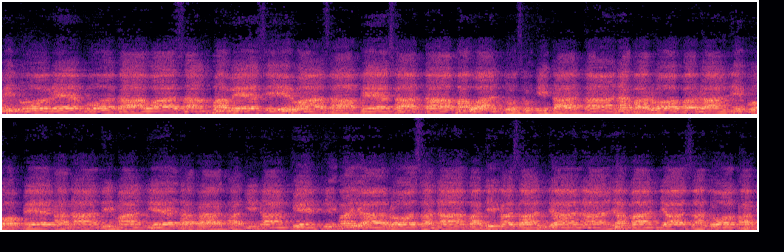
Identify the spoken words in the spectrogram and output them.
วิทุเรภูตาวาสัมภเวสีวาสัพเพสัตตาภวันตุสุขิตาตานะปโรปรังนิโกเปตนาติมันเยตกาทาตินังเกณติพยาโรสนาปฏิคสัญญาณายมันยาสตัวขเม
